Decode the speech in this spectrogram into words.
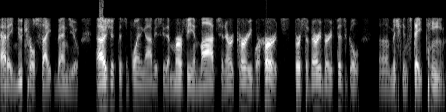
at a neutral site venue. Uh, it was just disappointing, obviously, that Murphy and Motts and Eric Curry were hurt versus a very, very physical uh, Michigan State team.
